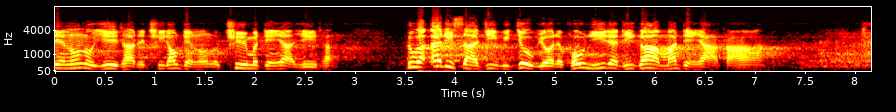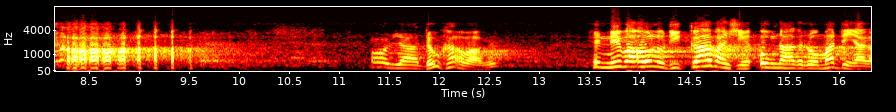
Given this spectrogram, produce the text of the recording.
တင်လုံးလို့ရေးထားတယ်ခြေတောင်းတင်လုံးလို့ခြေမတင်ရရေးထားသူကအဲ့ဒီစာကြည့်ပြီးကျုပ်ပြောတယ်ဘုန်းကြီးတဲ့ဒီကားမတင်ရကားဟောဗျာဒုက္ခပါပဲဟဲ့နေပါအောင်လို့ဒီကားပိုင်ရှင်အုံနာကြောမတင်ရက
